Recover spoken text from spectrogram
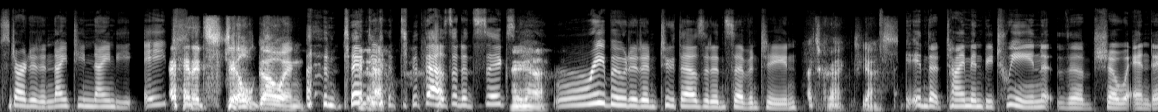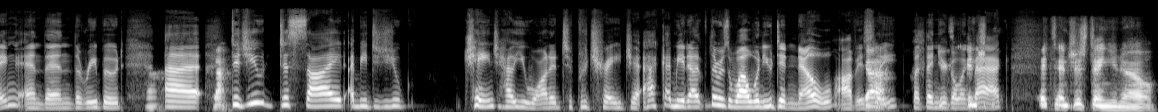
started in 1998, And it's still going. ended in 2006, Yeah. rebooted in 2017. That's correct. Yes. In the time in between the show ending and then the reboot, Yeah. uh, Yeah. did you decide? I mean, did you change how you wanted to portray Jack? I mean, uh, there was a while when you didn't know, obviously, but then you're going Inter- back. It's interesting, you know,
